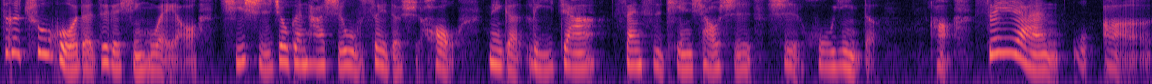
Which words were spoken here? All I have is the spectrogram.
这个出国的这个行为哦，其实就跟他十五岁的时候那个离家三四天消失是呼应的。好，虽然我啊，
